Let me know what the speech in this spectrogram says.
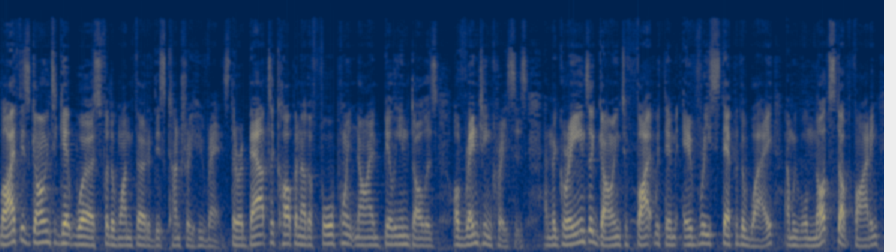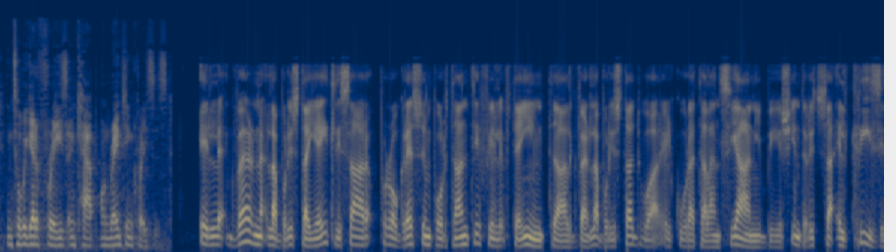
life is going to get worse for the one third of this country who rents. They're about to cop another $4.9 billion of rent increases. And the Greens are going to fight with them every step of the way. And we will not stop fighting until we get a freeze and cap on rent increases. Il-Gvern Laburista jgħid li sar progress importanti fil-ftehim tal-Gvern Laburista dwar il-kura tal-anzjani biex jindirizza il-kriżi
